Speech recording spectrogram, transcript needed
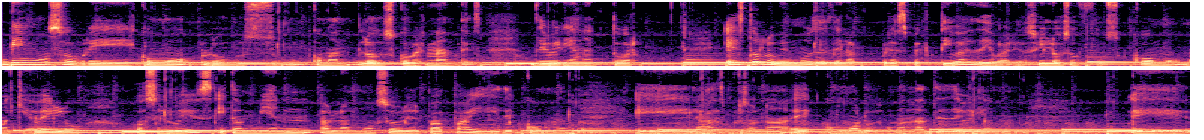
vimos sobre cómo los, los gobernantes deberían actuar. Esto lo vimos desde la perspectiva de varios filósofos como Maquiavelo, José Luis y también hablamos sobre el Papa y de cómo eh, las personas, eh, los comandantes deberían eh,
